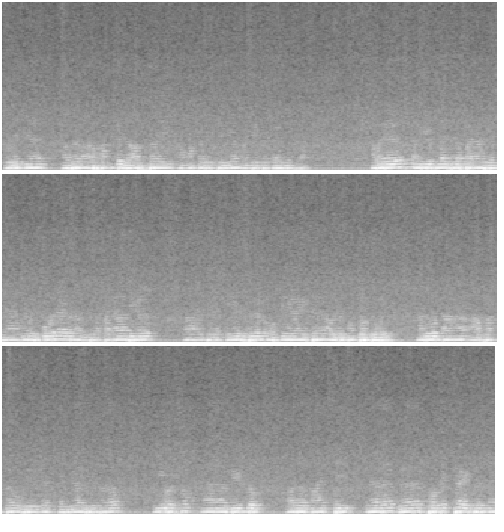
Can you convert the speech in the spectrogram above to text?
കുടിഞ്ഞ് അത് ആ ഫണ്ട് ലാസ്റ്റായി നമുക്കത് ചെയ്യാൻ വേണ്ടിയിട്ട് കഴിഞ്ഞില്ല. അവർ നൽകിയിട്ടുള്ള ചില പരാതികൾ ഞാൻ ഒരു കൂടുതലായിട്ട് നടത്തിയ പരാതികൾ ചില കേസുകൾ ഒക്കെയായിട്ട് അവർ മുമ്പോട്ട് പോയി. അതുകൊണ്ടാണ് ആ ഫണ്ട് ഉപയോഗിക്കാൻ കഴിയാതിരുന്നത്. ഈ വർഷം ഞാൻ വീണ്ടും അത് മാറ്റി. വേറെ വേറെ പ്രൊജക്റ്റായിട്ട് തന്നെ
